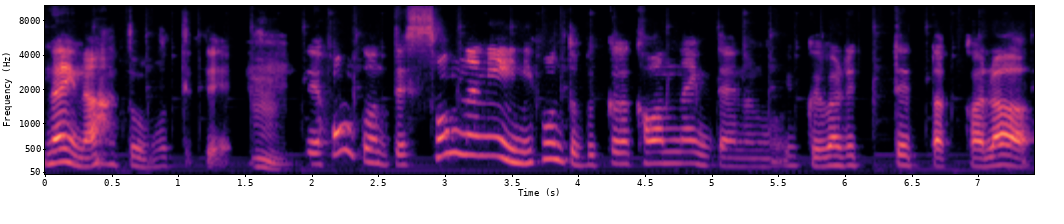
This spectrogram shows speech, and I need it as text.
ないなと思ってて。うん。で香港ってそんなに日本と物価が変わんないみたいなのをよく言われてたから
